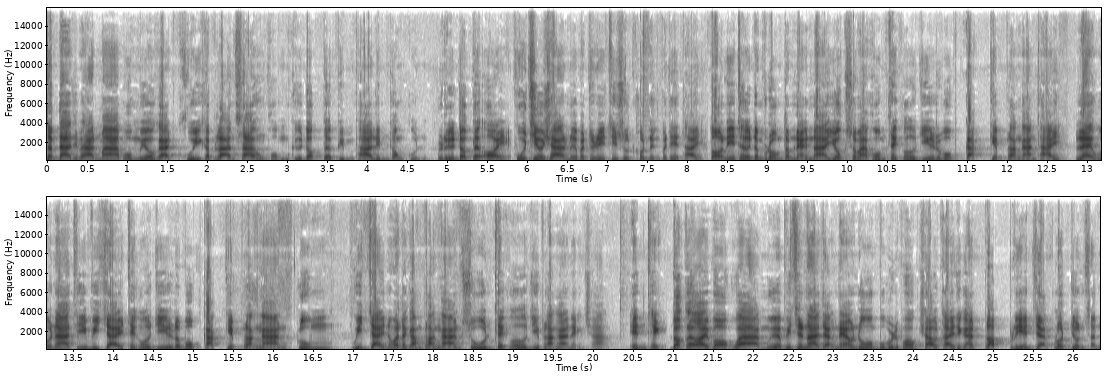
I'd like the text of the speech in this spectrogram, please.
สัปดาห์ที่ผ่านมาผมมีโอกาสคุยกับหลานสาวของผม คือดรพิมพาลิมทองกุล หรือดรอ้อย ผู้เชี่ยวชาญเรื่องแบตเตอรี่ที่สุดคนหนึ่งประเทศไทย ตอนนี้เธอดำรงตำแหน่งนายกสมาคมเทคโนโลยีระบบกักเก็บพลังงานไทย และหัวหน้าทีมวิจัยเทคโนโลยีระบบกักเก็บพลังงาน กลุ่มวิจัยนวัตกรรมพลังงาน ศูนย์เทคโนโลยีพลังงานแห่งชาติ e n t e c h ดรอ้อยบอกว่าเมื่อพิจารณาจากแนวโน้มผู้บริโภคชาวไทยในการปรับเปลี่ยนจากรถยนต์สัน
